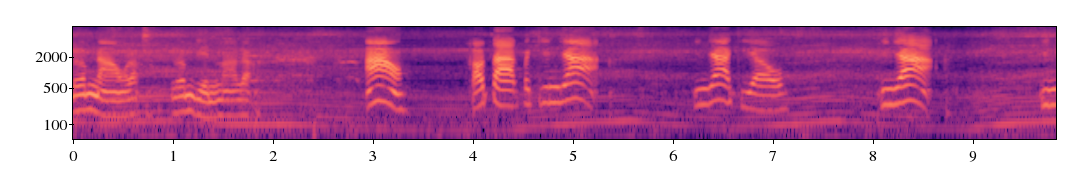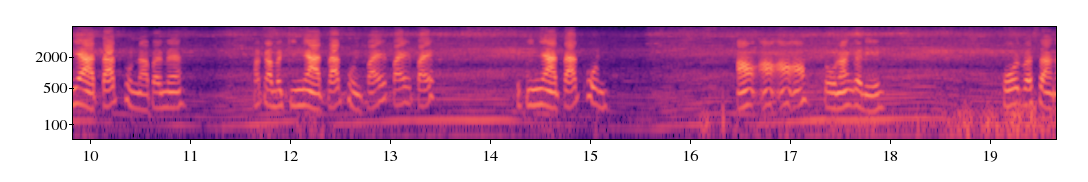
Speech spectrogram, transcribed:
เริ่มหนาวแล้ว เริ่มเย็นมาแล้ว อ้าว เขาตากไปกินหญ้า กินหญ้าเกี่ยว กินหญ้า กินหญ้าตัดผุนนะไปไหมพักกันไปกินหญ้าตัดผุนไปไปไปไปกินหญ้าตัดผุนเอาเอาเอาเอาตัวนั้นก็ดีโคตรประสัง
